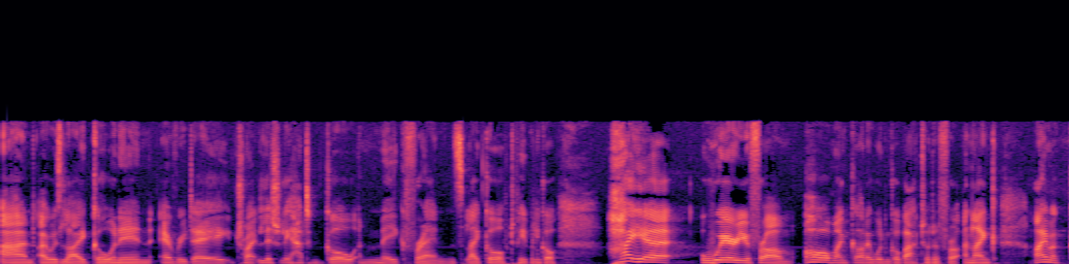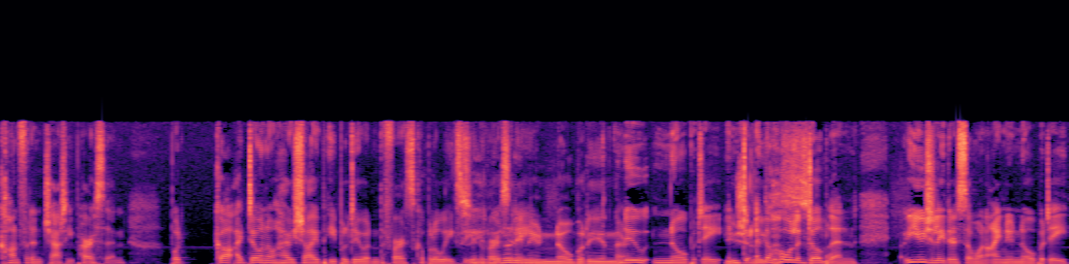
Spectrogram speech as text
and I was like going in every day trying literally had to go and make friends like go up to people and go hiya where are you from oh my god I wouldn't go back to it for and like I'm a confident chatty person but God, I don't know how shy people do it in the first couple of weeks at university. knew nobody in there. Knew nobody in, Usually in the whole of someone. Dublin. Usually there's someone I knew nobody,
